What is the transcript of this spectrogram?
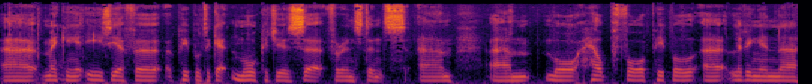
uh, making it easier for people to get mortgages, uh, for instance, um, um, more help for people uh, living in uh,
